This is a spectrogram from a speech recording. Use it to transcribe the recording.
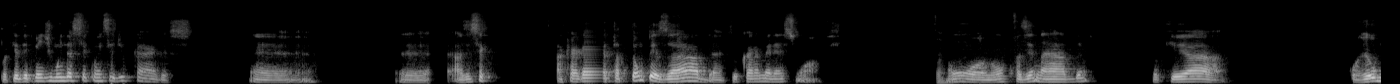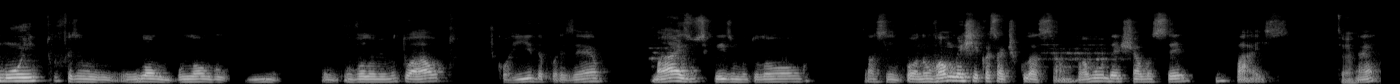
porque depende muito da sequência de cargas. É, é, às vezes a carga está tão pesada que o cara merece um off. Tá. Não, não fazer nada, porque a correu muito, fez um, um longo, um longo um, um volume muito alto, corrida, por exemplo, mais um ciclismo muito longo. Então, assim, pô, não vamos mexer com essa articulação, vamos deixar você em paz. Tá. Né?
